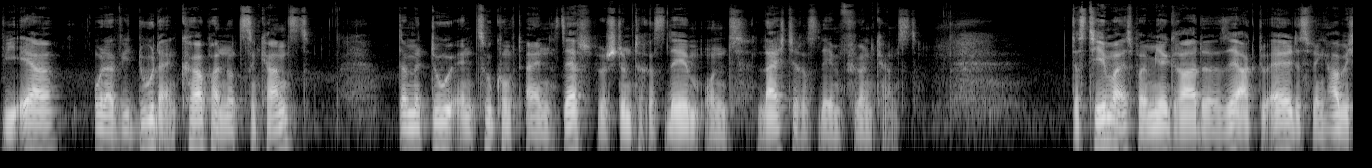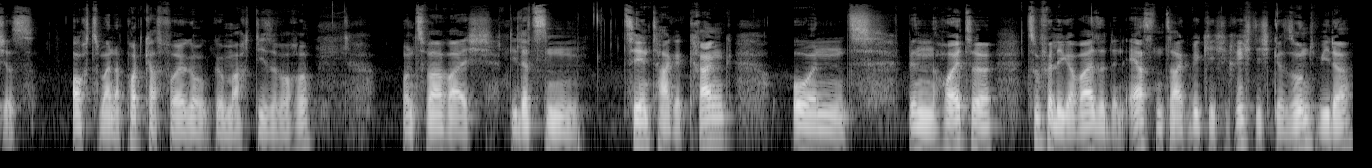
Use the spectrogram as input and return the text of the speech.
wie er oder wie du deinen Körper nutzen kannst, damit du in Zukunft ein selbstbestimmteres Leben und leichteres Leben führen kannst. Das Thema ist bei mir gerade sehr aktuell, deswegen habe ich es auch zu meiner Podcast-Folge gemacht diese Woche. Und zwar war ich die letzten zehn Tage krank und bin heute zufälligerweise den ersten Tag wirklich richtig gesund wieder.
